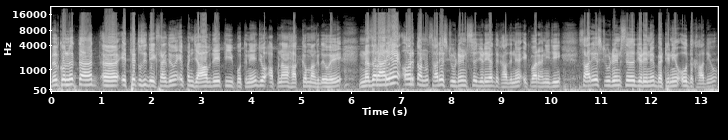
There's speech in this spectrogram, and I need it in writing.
ਬਿਲਕੁਲ ਤਾਂ ਅ, ਇੱਥੇ ਤੁਸੀਂ ਦੇਖ ਸਕਦੇ ਹੋ ਇਹ ਪੰਜਾਬ ਦੇ ਧੀ ਪੁੱਤ ਨੇ ਜੋ ਆਪਣਾ ਹੱਕ ਮੰਗਦੇ ਹੋਏ ਨਜ਼ਰ ਆ ਰਹੇ ਹੈ ਔਰ ਤੁਹਾਨੂੰ ਸਾਰੇ ਸਟੂਡੈਂਟਸ ਜਿਹੜੇ ਆ ਦਿਖਾ ਦਿੰਦੇ ਆ ਇੱਕ ਵਾਰ ਹਨੀ ਜੀ ਸਾਰੇ ਸਟੂਡੈਂਟਸ ਜਿਹੜੇ ਨੇ ਬੈਠੇ ਨੇ ਉਹ ਦਿਖਾ ਦਿਓ।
